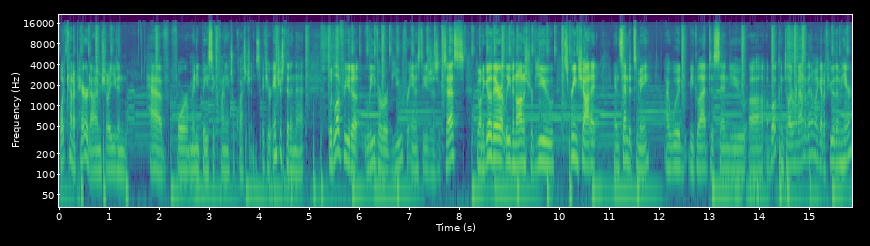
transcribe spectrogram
what kind of paradigm should I even have for many basic financial questions. If you're interested in that, would love for you to leave a review for Anesthesia Success. If you want to go there, leave an honest review, screenshot it, and send it to me. I would be glad to send you uh, a book until I run out of them. I got a few of them here.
